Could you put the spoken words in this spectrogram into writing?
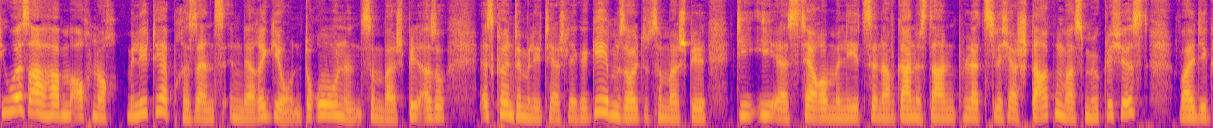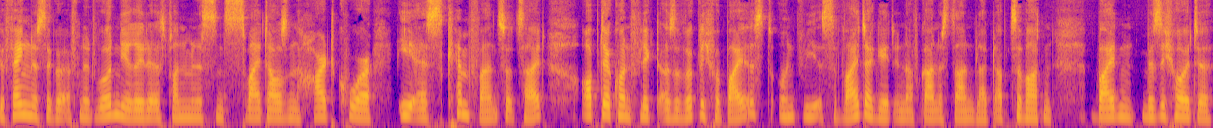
Die USA haben auch noch Militärpräsenz in der Region, Drohnen zum Beispiel. Also es könnte Militärschläge geben, sollte zum Beispiel die IS-Terrormiliz in Afghanistan plötzlich erstarken, was möglich ist, weil die Gefängnisse geöffnet wurden. Die Rede ist von mindestens 2000 Hardcore-IS-Kämpfern zurzeit. Ob der Konflikt also wirklich vorbei ist und wie es weitergeht in Afghanistan, bleibt abzuwarten abzuwarten. Biden will sich heute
